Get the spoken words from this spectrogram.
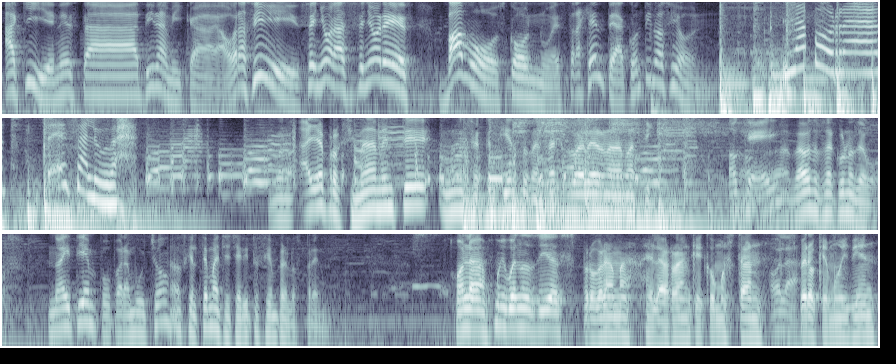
aquí en esta dinámica. Ahora sí, señoras y señores, vamos con nuestra gente a continuación. La porra te saluda. Bueno, hay aproximadamente unos 700 mensajes, voy a leer nada más 5. Ok. Vamos a empezar con unos de voz. No hay tiempo para mucho. No, es que el tema de Chicharito siempre los prende. Hola, muy buenos días, programa El Arranque, ¿cómo están? Hola. Espero que muy bien.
